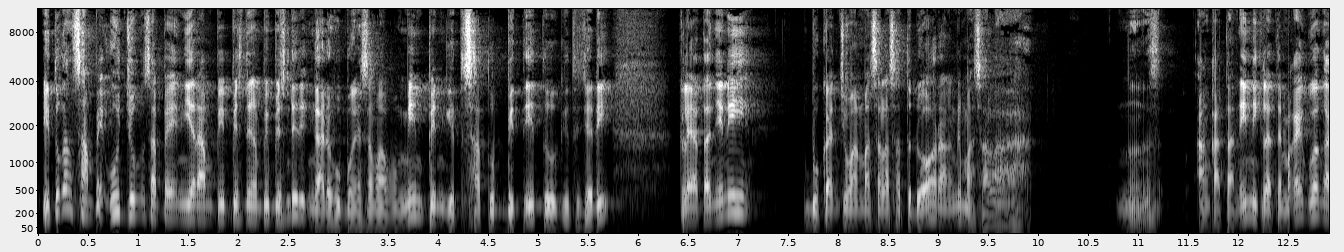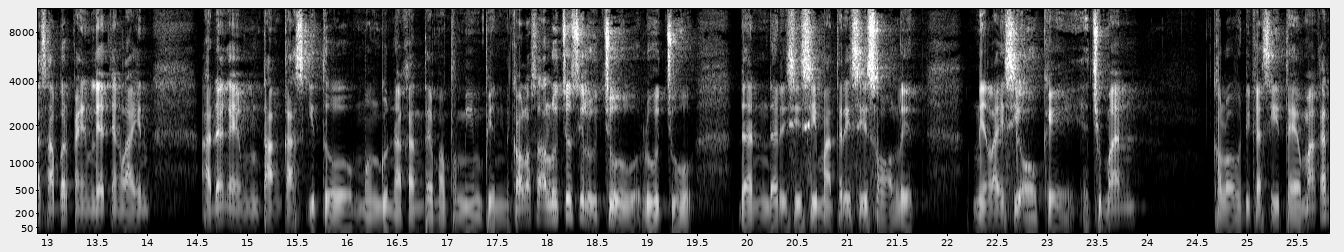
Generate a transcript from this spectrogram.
itu kan sampai ujung sampai nyiram pipis dengan pipis sendiri nggak ada hubungannya sama pemimpin gitu satu beat itu gitu. Jadi kelihatannya ini bukan cuma masalah satu dua orang ini masalah eh, angkatan ini kelihatan makanya gue nggak sabar pengen lihat yang lain ada nggak yang tangkas gitu menggunakan tema pemimpin kalau soal lucu sih lucu lucu dan dari sisi materi sih solid nilai sih oke ya cuman kalau dikasih tema kan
